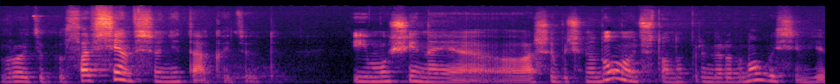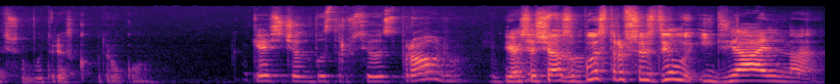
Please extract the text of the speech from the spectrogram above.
вроде бы совсем все не так идет. И мужчины э, ошибочно думают, что, например, в новой семье все будет резко по-другому. Я сейчас быстро все исправлю. Я сейчас все... быстро все сделаю идеально.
